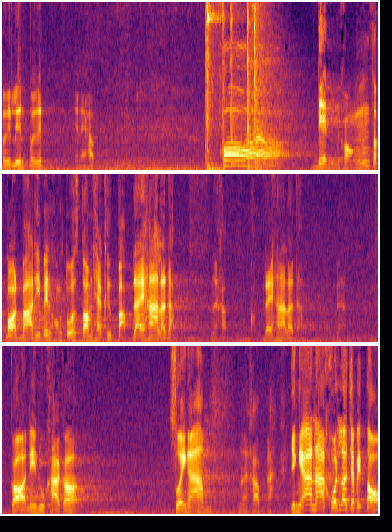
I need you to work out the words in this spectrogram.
ปืดลื่นปืดเห็นไหมครับข้อเด่นของสปอร์ตบาร์ที่เป็นของตัว Storm t a g คือปรับได้ 5 ระดับนะครับปรับได้ 5 ระดับนะก็นี่ลูกค้าก็สวยงามนะครับอะอย่างเงี้ยอนาคตเราจะไปต่อ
